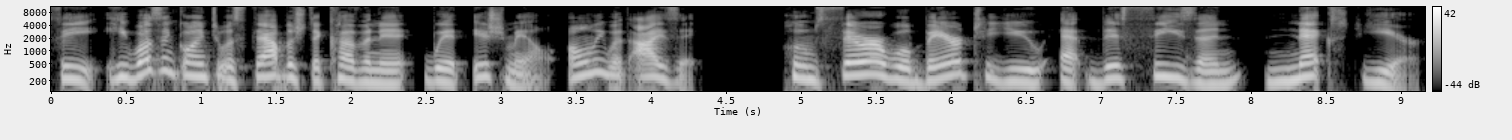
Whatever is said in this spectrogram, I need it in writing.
See, he wasn't going to establish the covenant with Ishmael, only with Isaac, whom Sarah will bear to you at this season next year.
